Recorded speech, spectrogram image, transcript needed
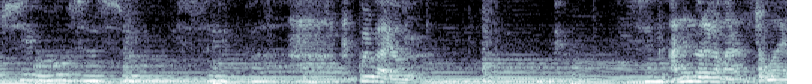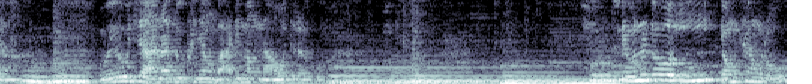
없이 웃을 수 있을까? 탑골 가요. 아는 노래가 많아서 좋아요. 음. 외우지 않아도 그냥 말이 막 나오더라고. 네 오늘도 이 영상으로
